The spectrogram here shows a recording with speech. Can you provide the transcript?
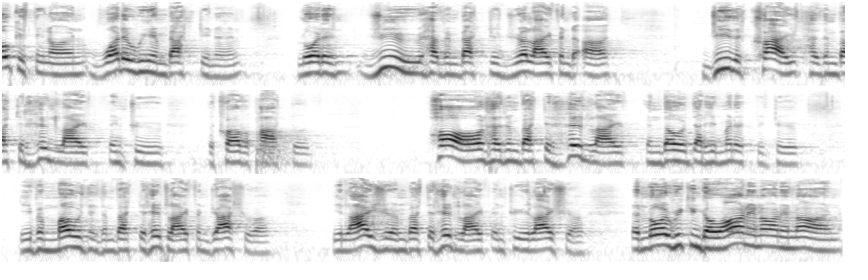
focusing on what are we investing in. Lord, you have invested your life into us. Jesus Christ has invested his life into the 12 apostles. Paul has invested his life in those that he ministered to. Even Moses invested his life in Joshua. Elijah invested his life into Elisha. And Lord, we can go on and on and on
